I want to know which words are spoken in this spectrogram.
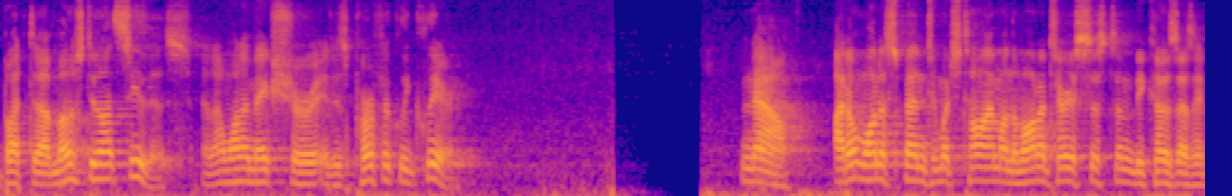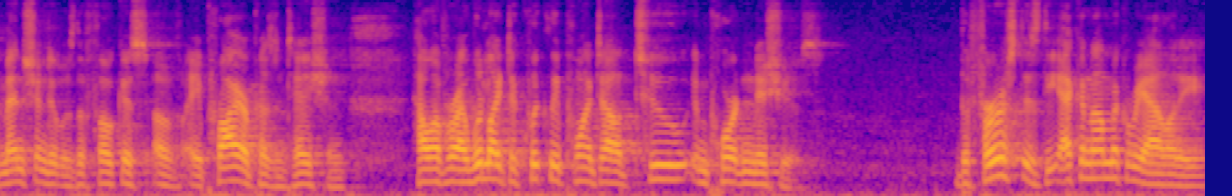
but uh, most do not see this, and I want to make sure it is perfectly clear. Now, I don't want to spend too much time on the monetary system because, as I mentioned, it was the focus of a prior presentation. However, I would like to quickly point out two important issues. The first is the economic reality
